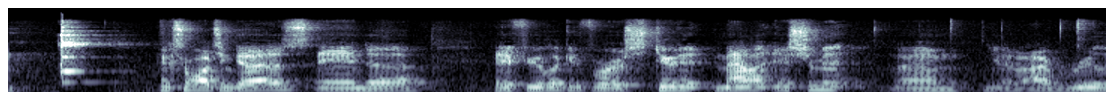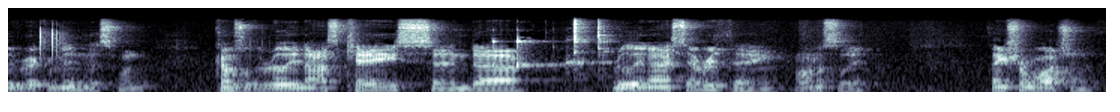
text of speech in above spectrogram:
Thanks for watching, guys. And uh, if you're looking for a student mallet instrument, um, you know, I really recommend this one. Comes with a really nice case and uh, really nice everything, honestly. Thanks for watching.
